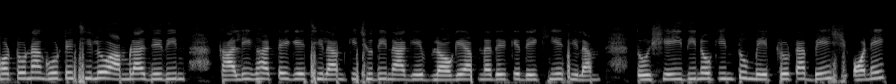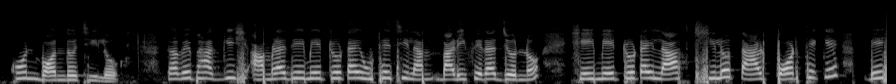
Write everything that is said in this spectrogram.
ঘটনা ঘটেছিল। আমরা যেদিন কালীঘাটে গেছিলাম কিছুদিন আগে ব্লগে আপনাদেরকে দেখিয়েছিলাম, তো সেই দিনও কিন্তু মেট্রোটা বেশ অনেকক্ষণ বন্ধ ছিল। তবে ভাগ্যিস আমরা যে মেট্রোটায় উঠেছিলাম বাড়ি ফেরার জন্য, সেই মেট্রোটাই লাস্ট ছিল, তারপর থেকে বেশ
